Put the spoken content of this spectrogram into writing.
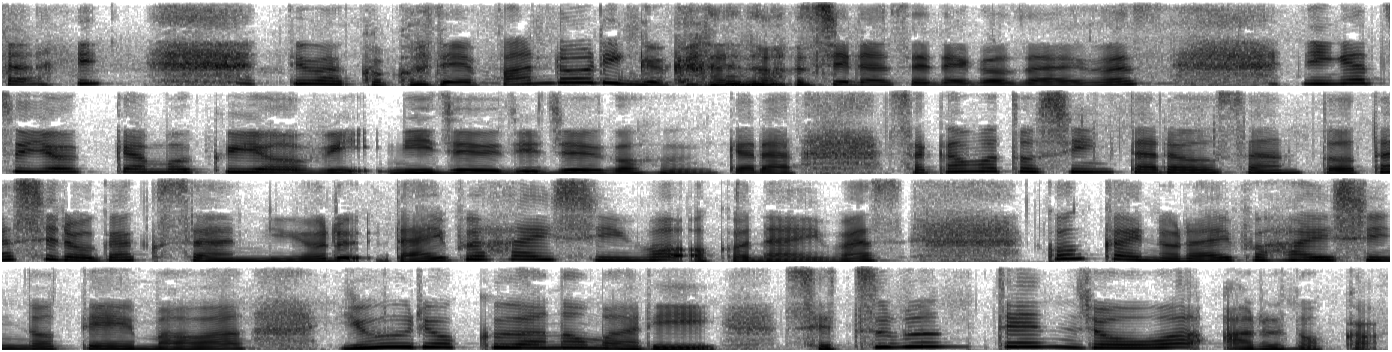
はい、ではここでパンローリングからのお知らせでございます。2月4日木曜日20時15分から坂本慎太郎さんと田代岳さんによるライブ配信を行います。今回のライブ配信のテーマは有力アノマリー節分天井はあるのか？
